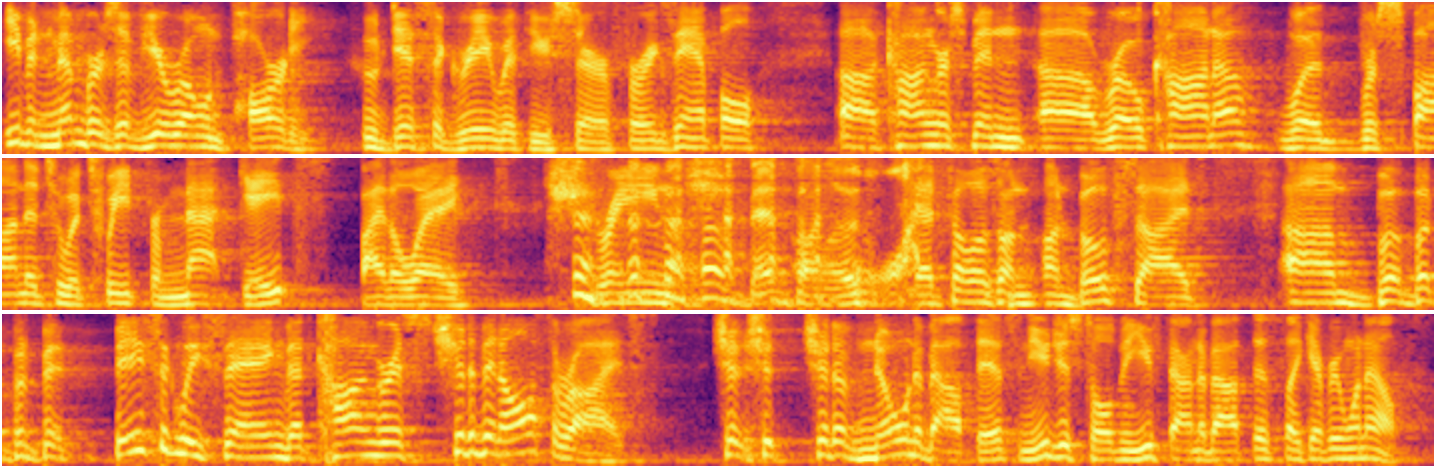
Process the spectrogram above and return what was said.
even members of your own party who disagree with you, sir. For example, uh, Congressman uh, Ro Khanna would, responded to a tweet from Matt Gaetz. By the way, strange bedfellows, bedfellows on, on both sides. Um, but, but, but, but basically saying that Congress should have been authorized, should, should, should have known about this. And you just told me you found about this like everyone else.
